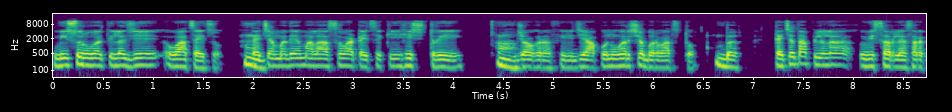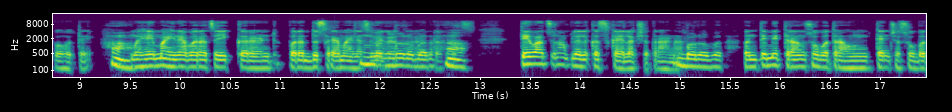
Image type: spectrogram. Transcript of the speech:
मी सुरुवातीला जे वाचायचो. त्याच्यामध्ये मला असं वाटायचं की हिस्ट्री जॉग्राफी जे आपण वर्षभर वाचतो बर. त्याच्यात आपल्याला विसरल्यासारखं होतंय. मग हे महिन्याभराचं एक करंट परत दुसऱ्या महिन्याचं वेगळं. ते वाचून आपल्याला कसं काय लक्षात राहणार? बरोबर. पण ते मित्रांसोबत राहून त्यांच्यासोबत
